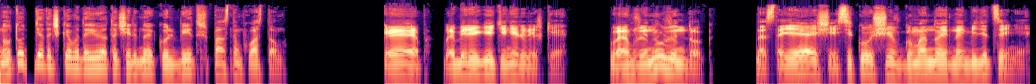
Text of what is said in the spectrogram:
Но тут деточка выдает очередной кульбит шпастым хвостом. «Кэп, поберегите нервишки. Вам же нужен док. Настоящий, секущий в гуманоидной медицине.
